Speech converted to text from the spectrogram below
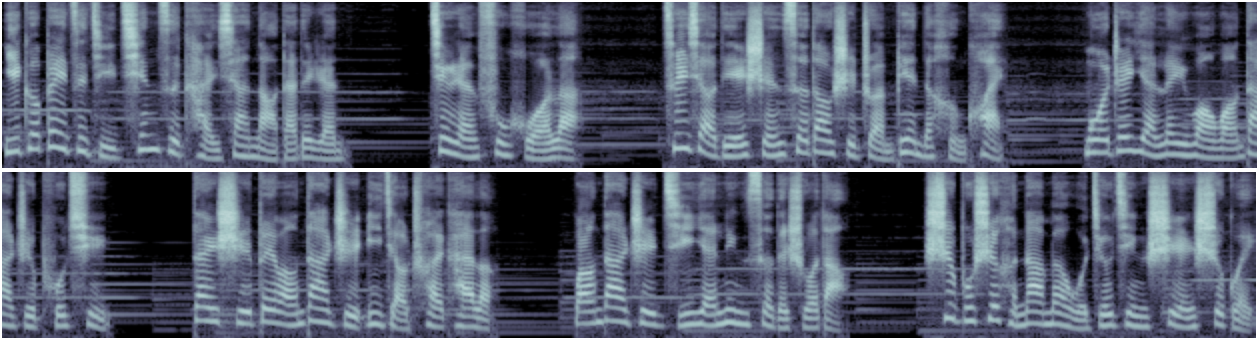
一个被自己亲自砍下脑袋的人，竟然复活了。崔小蝶神色倒是转变得很快，抹着眼泪往王大治扑去，但是被王大治一脚踹开了。王大治疾言厉色地说道：“是不是很纳闷我究竟是人是鬼？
